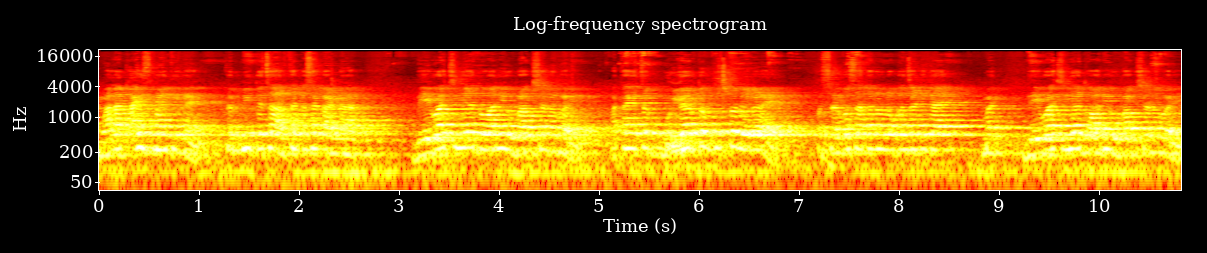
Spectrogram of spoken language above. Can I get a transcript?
मला काहीच माहिती नाही. तर मी त्याचा अर्थ कसा काढणार? देवाची या द्वारी उपाक्षणा बरी आता याचा गुह्यार्थ पुष्कळ वेगळं आहे. पण सर्वसाधारण लोकांसाठी काय? मग देवाची या द्वारी उपाक्षणा बरी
